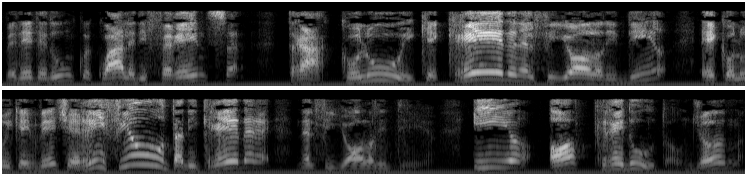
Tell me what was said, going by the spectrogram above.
Vedete dunque quale differenza tra colui che crede nel figliolo di Dio e colui che invece rifiuta di credere nel figliolo di Dio. Io ho creduto un giorno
